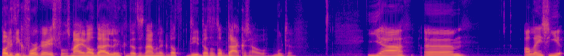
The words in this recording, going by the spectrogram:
Politieke voorkeur is volgens mij wel duidelijk. Dat is namelijk dat, die, dat het op daken zou moeten. Ja, ehm, alleen zie je,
